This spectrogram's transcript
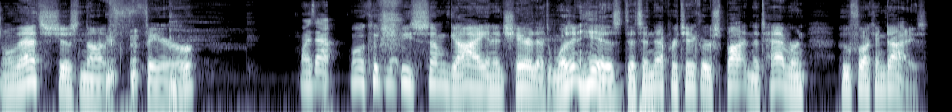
Well, that's just not fair. Why's that? Well, it could just be some guy in a chair that wasn't his that's in that particular spot in the tavern who fucking dies.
